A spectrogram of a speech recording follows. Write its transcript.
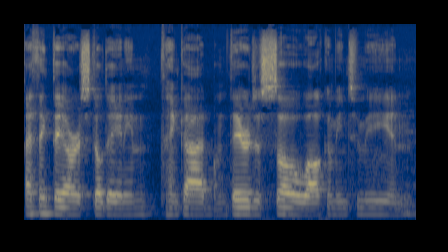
I think they are still dating. Thank God. They were just so welcoming to me, and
